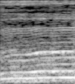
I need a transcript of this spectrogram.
Ooh.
